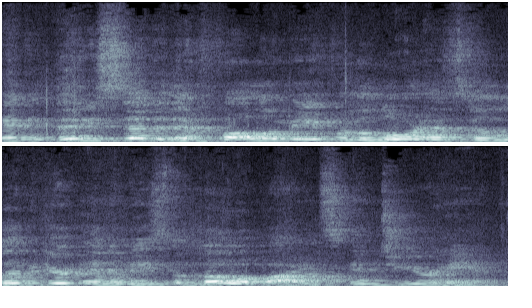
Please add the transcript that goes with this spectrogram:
And then he said to them, Follow me, for the Lord has delivered your enemies, the Moabites, into your hand.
